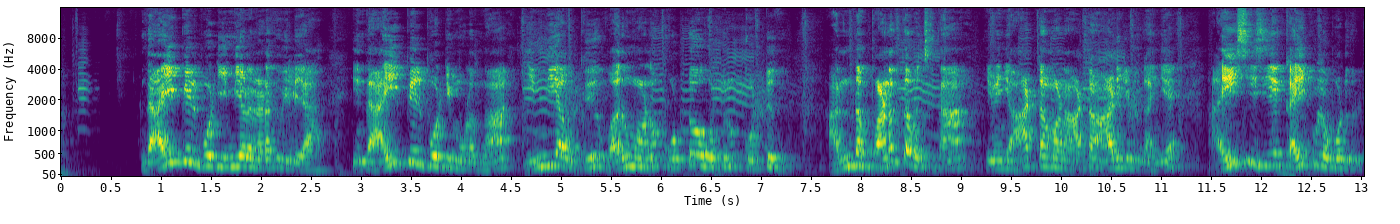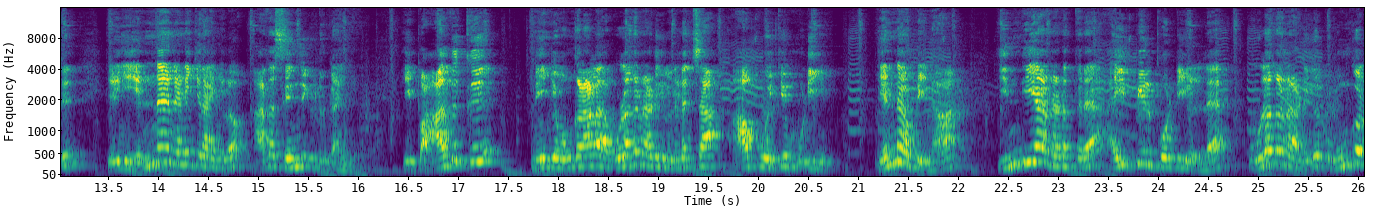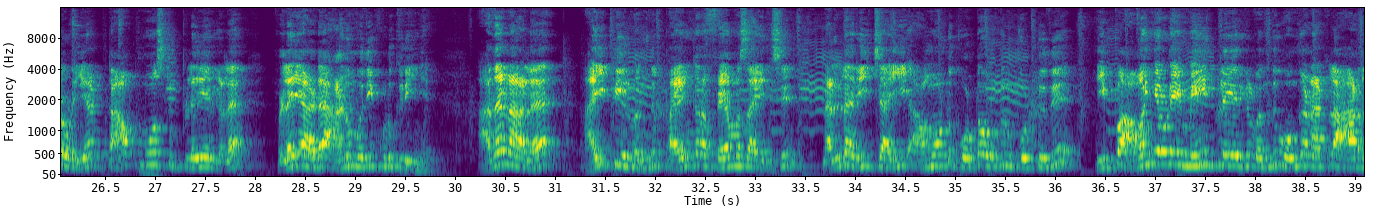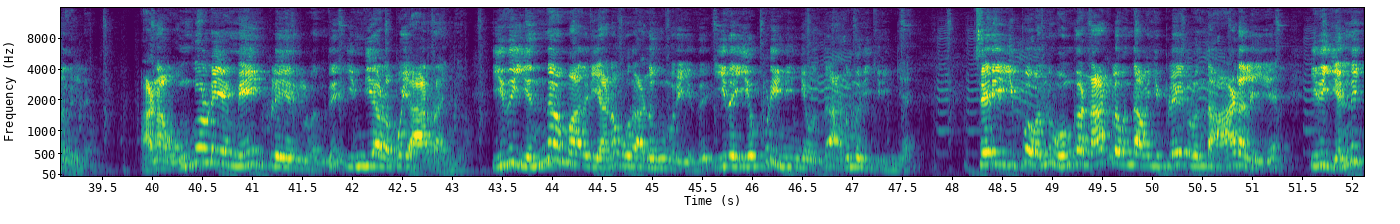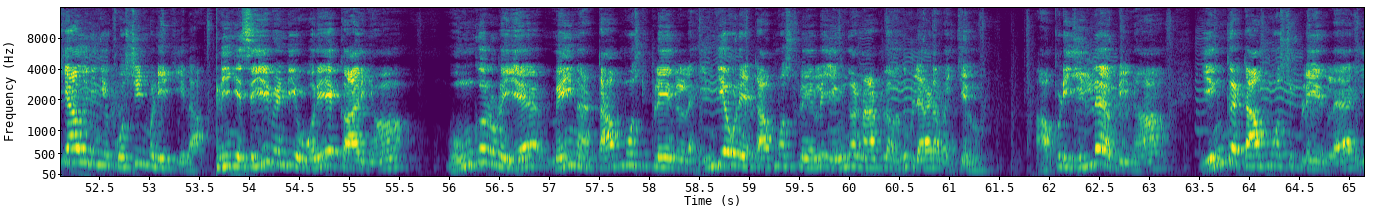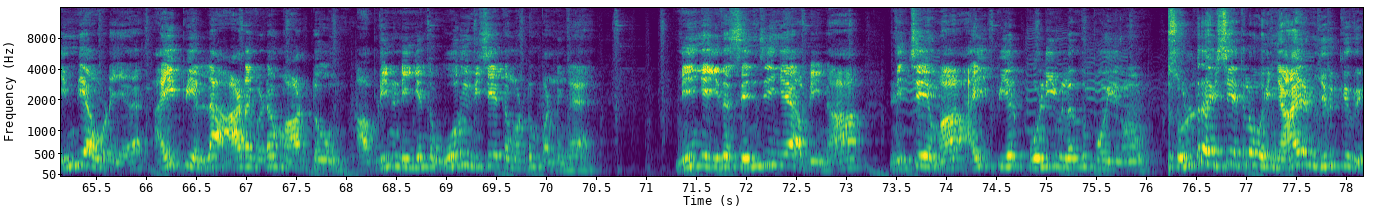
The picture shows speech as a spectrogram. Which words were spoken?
இந்த ஐபிஎல் போட்டி இந்தியாவில் நடக்குது இல்லையா? இந்த ஐபிஎல் போட்டி மூலம் தான் இந்தியாவுக்கு வருமானம் கொட்டோ ஒட்டுன்னு கொட்டுது. அந்த பணத்தை வச்சு தான் இவங்க ஆட்டமான ஆட்டம் ஆடிக்கிட்டு இருக்காங்க. ஐசிசியை கைக்குள்ளே போட்டுக்கிட்டு இவங்க என்ன நினைக்கிறாங்களோ அதை செஞ்சுக்கிட்டு இருக்காங்க. இப்போ அதுக்கு நீங்கள் உங்களால் உலக நாடுகள் நினச்சா ஆப்பு வைக்க முடியும். என்ன அப்படின்னா இந்தியா நடத்துகிற ஐபிஎல் போட்டிகளில் உலக நாடுகள் உங்களுடைய டாப் மோஸ்ட் பிளேயர்களை விளையாட அனுமதி கொடுக்குறீங்க. அதனால் ஐபிஎல் வந்து பயங்கர ஃபேமஸ் ஆயிடுச்சு. நல்லா ரீச் ஆகி அமௌண்ட்டு கொட்டோ விட்டுன்னு கொட்டுது. இப்போ அவங்களுடைய மெயின் பிளேயர்கள் வந்து உங்கள் நாட்டில் ஆடுறதில்ல. ஆனால் உங்களுடைய மெயின் பிளேயர்கள் வந்து இந்தியாவில் போய் ஆடுறாங்க. இது என்ன மாதிரியான ஒரு அணுகுமுறை இது? இதை எப்படி நீங்கள் வந்து அனுமதிக்கிறீங்க? சரி இப்போ வந்து உங்கள் நாட்டில் வந்து அவங்க பிளேயர்கள் வந்து ஆடலையே. இது என்னைக்காவது நீங்கள் கொஸ்டின் பண்ணியிருக்கீங்களா நீங்கள் செய்ய வேண்டிய ஒரே காரியம் உங்களுடைய மெயின் டாப் மோஸ்ட் பிளேயர்களில் இந்தியாவுடைய டாப் மோஸ்ட் பிளேயரில் எங்கள் நாட்டில் வந்து விளையாட வைக்கணும்? அப்படி இல்லை அப்படின்னா எங்கள் டாப் மோஸ்ட் பிளேயர்களை இந்தியாவுடைய ஐபிஎல்ல ஆட விட மாட்டோம் அப்படின்னு நீங்கள் இந்த ஒரு விஷயத்தை மட்டும் பண்ணுங்கள் நீங்கள் இதை செஞ்சீங்க அப்படின்னா நிச்சயமாக ஐபிஎல் பொலிவிலேருந்து போயிடும் சொல்கிற விஷயத்தில் ஒரு நியாயம் இருக்குது.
